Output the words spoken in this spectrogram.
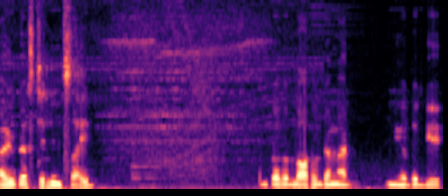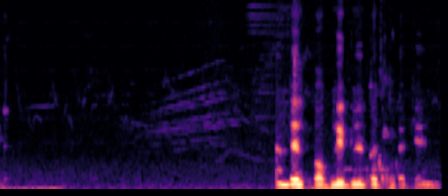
Are you guys still inside? Because a lot of them are near the gate. And they'll probably build the gate again.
